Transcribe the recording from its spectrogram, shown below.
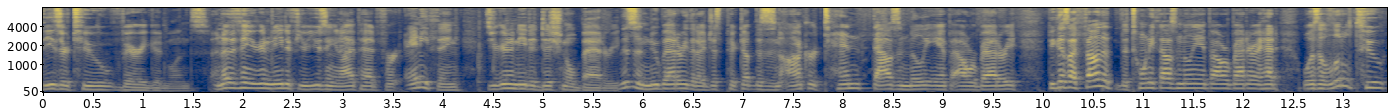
These are two very good ones. Another thing you're gonna need if you're using an iPad for anything is you're gonna need additional battery. This is a new battery that I just picked up. This is an Anker 10,000 milliamp hour battery because I found that the 20,000 milliamp hour battery I had was a little too,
